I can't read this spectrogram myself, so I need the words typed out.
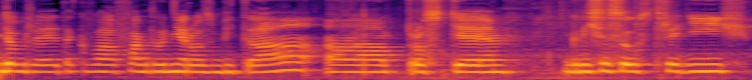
dobře, je taková fakt hodně rozbitá a prostě když se soustředíš,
